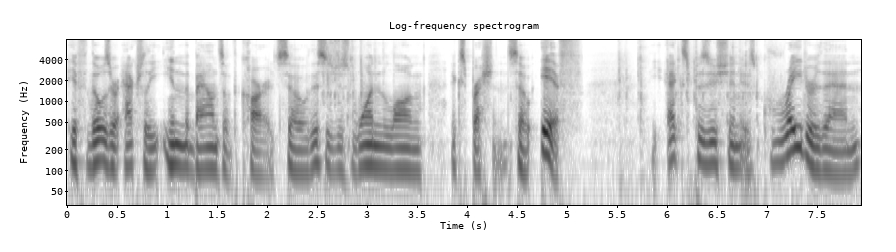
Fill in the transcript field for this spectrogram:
if those are actually in the bounds of the card. So this is just one long expression. So if the x position is greater than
